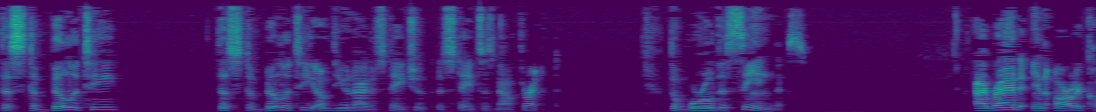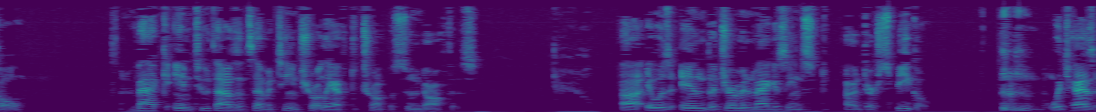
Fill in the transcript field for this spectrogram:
The stability, the stability of the United States, States is now threatened. The world is seeing this. I read an article back in 2017, shortly after Trump assumed office. Uh, it was in the German magazine uh, Der Spiegel, which has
